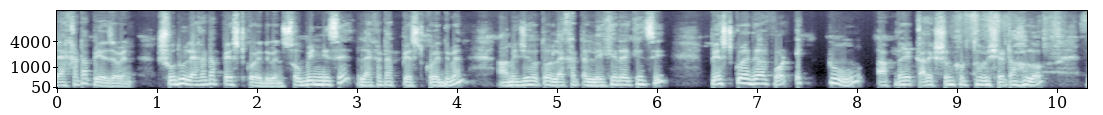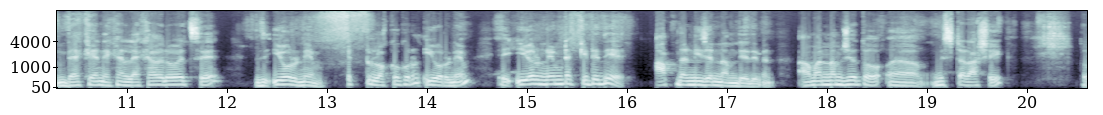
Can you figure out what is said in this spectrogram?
লেখাটা পেয়ে যাবেন। শুধু লেখাটা পেস্ট করে দিবেন। ছবির নিচে লেখাটা পেস্ট করে দিবেন। আমি যেহেতু লেখাটা লিখে রেখেছি পেস্ট করে দেওয়ার পর একটু আপনাকে কারেকশন করতে হবে, সেটা হলো, দেখেন এখানে লেখা রয়েছে ইওর নেম একটু লক্ষ্য করুন ইওর নেম এই ইওর নেমটা কেটে দিয়ে আপনার নিজের নাম দিয়ে দিবেন। আমার নাম যেহেতু মিস্টার আশিক, তো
